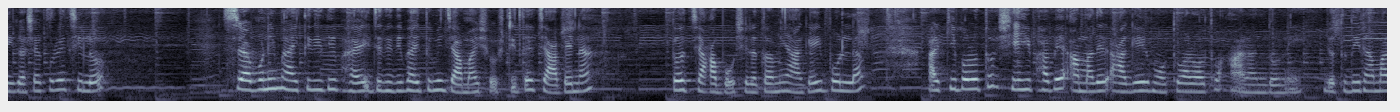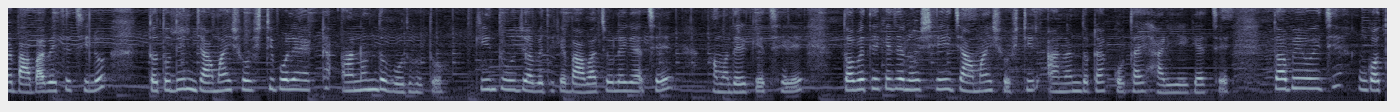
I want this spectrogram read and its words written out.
জিজ্ঞাসা করেছিল শ্রাবণী মাইতি দিদি ভাই, যে দিদি ভাই তুমি জামাই ষষ্ঠীতে যাবে না? তো যাব, সেটা তো আমি আগেই বললাম। আর কি তো সেইভাবে আমাদের আগের মতো আর অত আনন্দ নেই। যতদিন আমার বাবা বেঁচে ছিল, ততদিন জামাই ষষ্ঠী বলে একটা আনন্দ বোধ হতো। কিন্তু যবে থেকে বাবা চলে গেছে আমাদেরকে ছেড়ে, তবে থেকে যেন সেই জামাই ষষ্ঠীর আনন্দটা কোথায় হারিয়ে গেছে। তবে ওই যে গত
